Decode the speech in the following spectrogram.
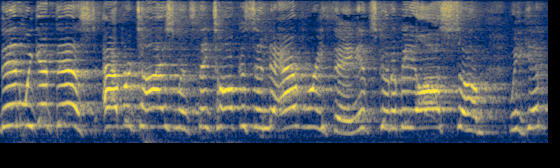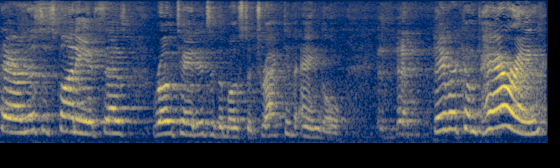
Then we get this advertisements. They talk us into everything. It's going to be awesome. We get there, and this is funny. It says rotated to the most attractive angle. They were comparing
